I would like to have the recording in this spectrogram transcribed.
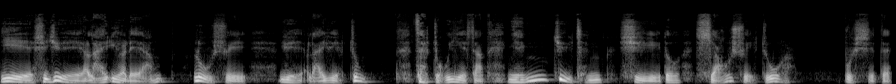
夜是越来越凉，露水越来越重，在竹叶上凝聚成许多小水珠儿，不时的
